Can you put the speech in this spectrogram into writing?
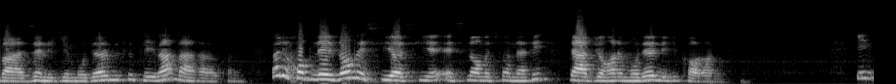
و زندگی مدرن می‌تونه پیوند برقرار کنیم. ولی خب نظام سیاسی اسلام سنتی در جهان مدرن دیگه کارا نیست. این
